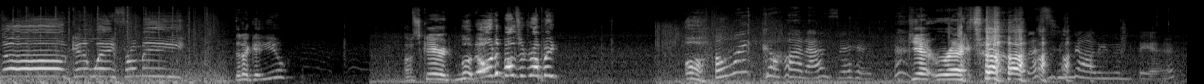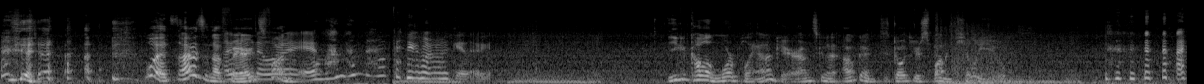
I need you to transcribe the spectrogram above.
No! Get away from me! Did I get you? I'm scared. Look! Oh, the bombs are dropping! Oh, oh my god, as if. get wrecked! That's not even fair. yeah. What? That was not I fair. don't It's know where I am on the map anymore. Okay, there we go. You can call it more play. I don't care. I'm just gonna. I'm gonna just go to your spawn and kill you. I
